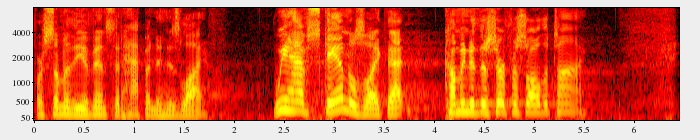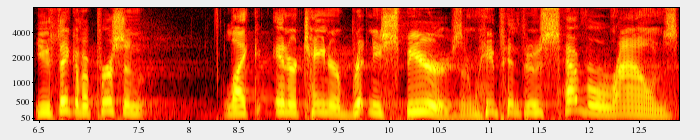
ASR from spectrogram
for some of the events that happened in his life. We have scandals like that coming to the surface all the time. You think of a person like entertainer Britney Spears, and we've been through several rounds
